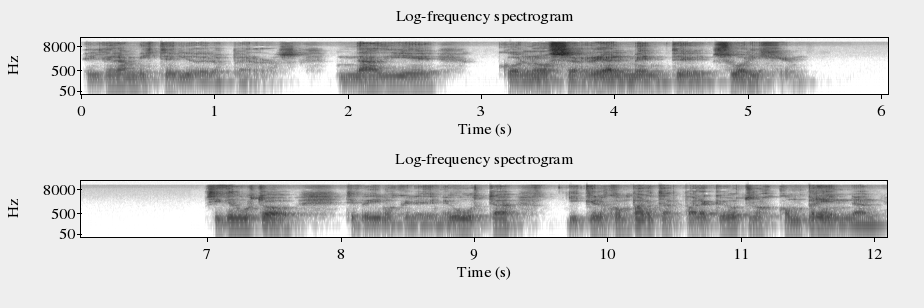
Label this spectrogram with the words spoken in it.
El gran misterio de los perros. Nadie conoce realmente su origen. Si te gustó, te pedimos que le des me gusta, y que los compartas para que otros comprendan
